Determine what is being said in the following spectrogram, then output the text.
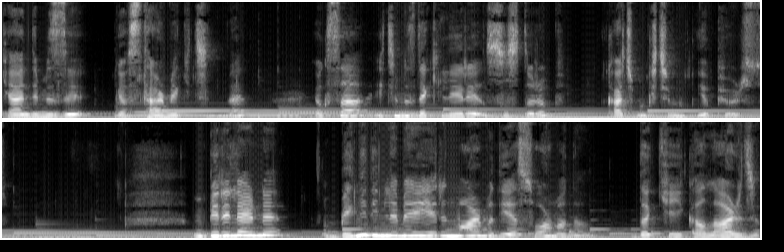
Kendimizi göstermek için mi? Yoksa içimizdekileri susturup kaçmak için mi yapıyoruz? Birilerine beni dinlemeye yerin var mı diye sormadan dakikalarca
